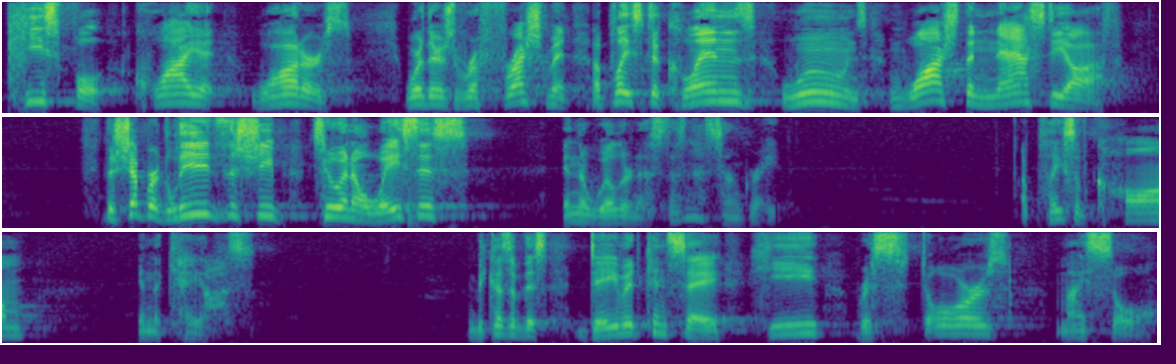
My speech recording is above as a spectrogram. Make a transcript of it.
peaceful, quiet waters where there's refreshment, a place to cleanse wounds, wash the nasty off. The shepherd leads the sheep to an oasis in the wilderness. Doesn't that sound great? A place of calm in the chaos. Because of this, David can say, He restores my soul.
